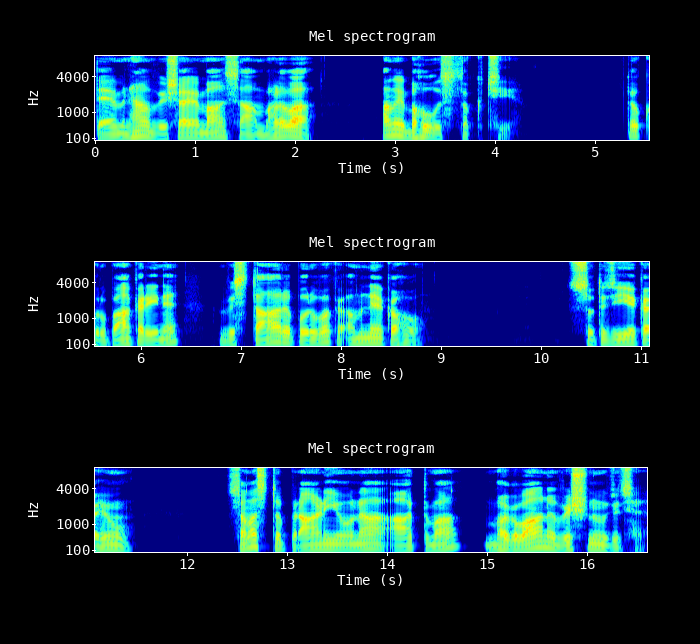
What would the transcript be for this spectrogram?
તેમના વિષયમાં સાંભળવા અમે બહુ ઉત્સુક છીએ. તો કૃપા કરીને વિસ્તારપૂર્વક અમને કહો. સુતજીએ કહ્યું, સમસ્ત પ્રાણીઓના આત્મા ભગવાન વિષ્ણુ જ છે.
